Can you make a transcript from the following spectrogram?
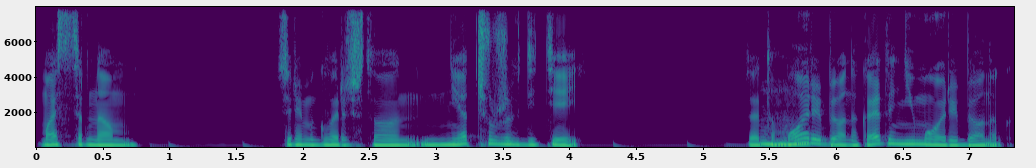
мастер нам все время говорит, что нет чужих детей. Это угу. мой ребенок, а это не мой ребенок.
